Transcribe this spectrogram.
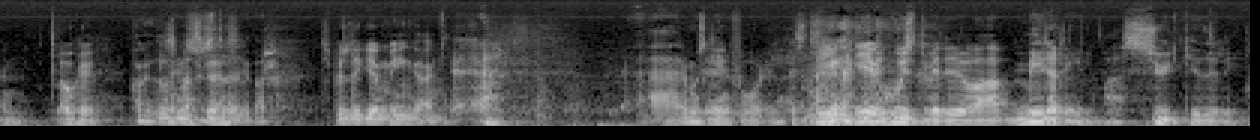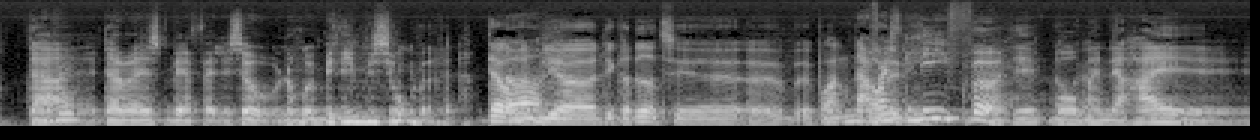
Men Okay. Okay, så jeg man skal stadig, det er godt. spille det igennem en gang. Ja, det er måske Ja. en fordel. Altså, det, det jeg kan huske ved det var, midterdelen var sygt kedelig. Der, Okay. der var jeg næsten ved at falde i søvn nogle af de missioner der. Der, hvor man bliver degraderet til øh, øh, branden. Der er faktisk lige før det, hvor Okay. man er high, øh,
